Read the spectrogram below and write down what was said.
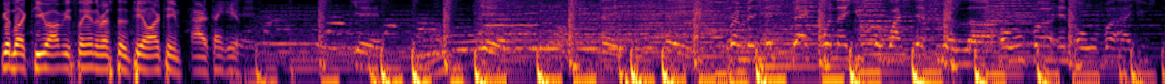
Good luck to you, obviously, and the rest of the TLR team. All right, thank you. Yeah. Reminisce back when I used to watch that thriller over and over. I used to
